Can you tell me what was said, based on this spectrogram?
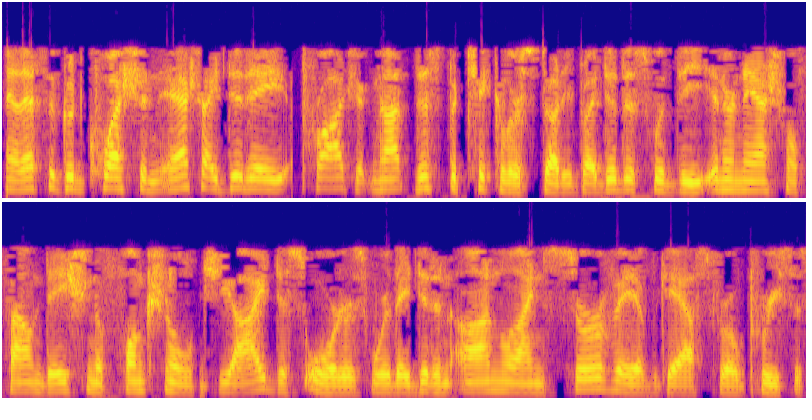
Yeah, that's a good question. Actually, I did a project, not this particular study, but I did this with the International Foundation of Functional GI Disorders, where they did an online survey of gastroparesis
